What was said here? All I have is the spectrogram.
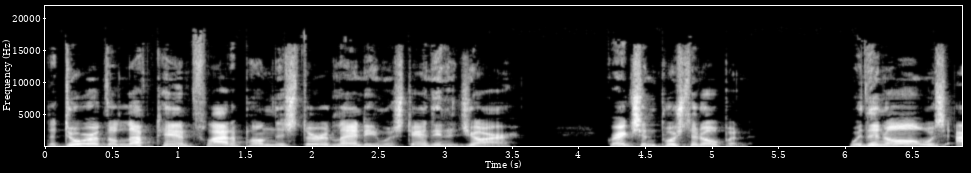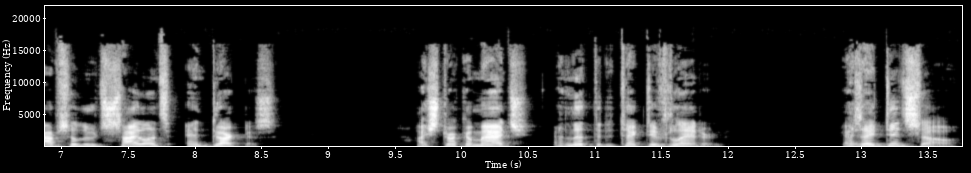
The door of the left hand flat upon this third landing was standing ajar. Gregson pushed it open. Within all was absolute silence and darkness. I struck a match and lit the detective's lantern. As I did so,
